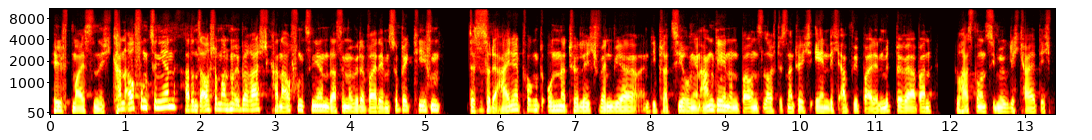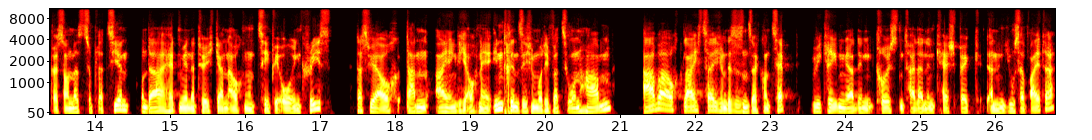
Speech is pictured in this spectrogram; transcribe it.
hilft meistens nicht. Kann auch funktionieren, hat uns auch schon manchmal überrascht, kann auch funktionieren. Da sind wir wieder bei dem Subjektiven. Das ist so der eine Punkt. Und natürlich, wenn wir die Platzierungen angehen, und bei uns läuft es natürlich ähnlich ab wie bei den Mitbewerbern, du hast bei uns die Möglichkeit, dich besonders zu platzieren. Und da hätten wir natürlich gern auch einen CPO-Increase dass wir auch dann eigentlich auch eine intrinsische Motivation haben, aber auch gleichzeitig, und das ist unser Konzept, wir kriegen ja den größten Teil an den Cashback an den User weiter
